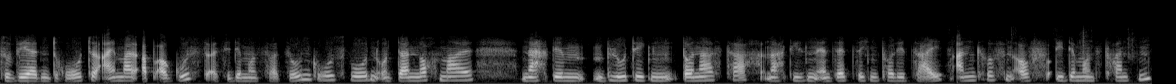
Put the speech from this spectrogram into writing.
zu werden drohte, einmal ab August, als die Demonstrationen groß wurden und dann nochmal nach dem blutigen Donnerstag, nach diesen entsetzlichen Polizeiangriffen auf die Demonstranten,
